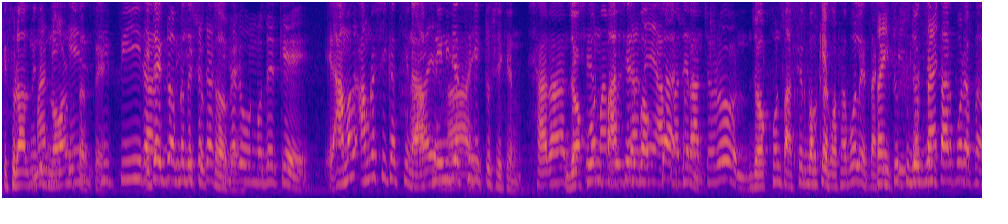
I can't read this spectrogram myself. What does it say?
কিছু রাজনৈতিক মানে নর্মস আছে। এটা একটু আপনাদের শিখতে হবে। অন্যদেরকে? আমরা শিখাচ্ছি না আপনি নিজের থেকে একটু শিখেন সারা যখন পাশের বক্তা আপনাদের আচরণ। যখন পাশের বক্তা কথা বলে তাকে একটু সুযোগ দিন তারপরে আপনার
